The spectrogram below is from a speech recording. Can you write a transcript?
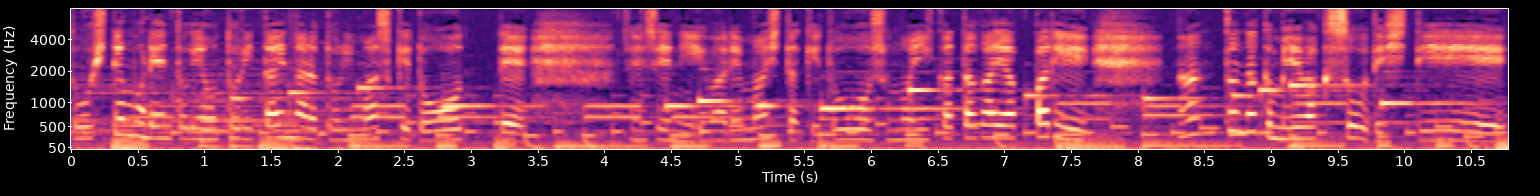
どうしてもレントゲンを取りたいなら取りますけどって先生に言われましたけどその言い方がやっぱりなんとなく迷惑そうでして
